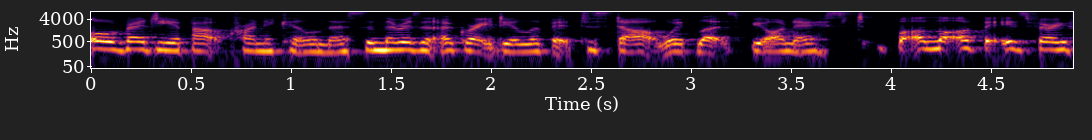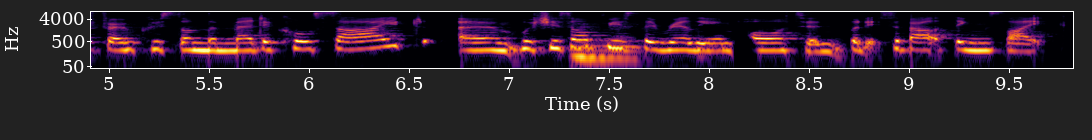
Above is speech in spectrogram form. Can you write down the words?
already about chronic illness, and there isn't a great deal of it to start with, let's be honest, but a lot of it is very focused on the medical side, um, which is obviously really important, but it's about things like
